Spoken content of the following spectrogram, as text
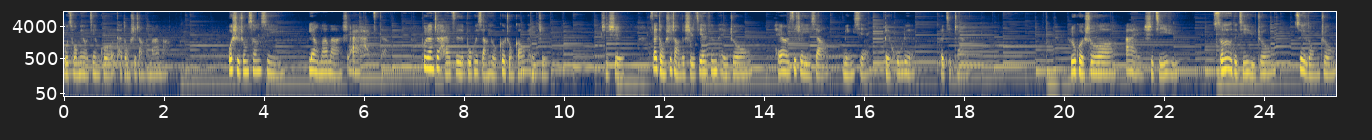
我从没有见过他董事长的妈妈。我始终相信，亮妈妈是爱孩子的，不然这孩子不会享有各种高配置。只是在董事长的时间分配中，陪儿子这一项明显被忽略和挤占了。如果说爱是给予，所有的给予中最隆重、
